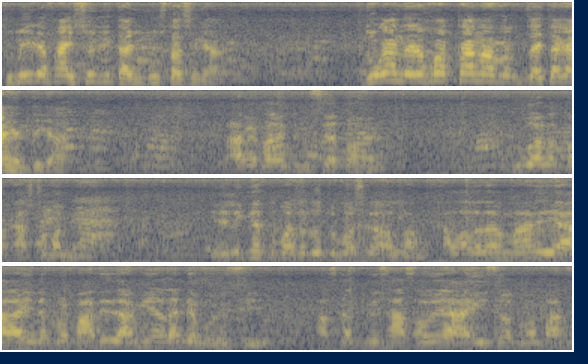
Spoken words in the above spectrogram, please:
তুমি এটা পাইছো কিতা আমি বুঝতাছি না। দোকানদারি কথা না যাইতা গা হেন থেকে আরে ভাই, তুমি সে তো হেন। দোকানে তো কাস্টমার না এলিকে তোমার সাথে আনলাম খালা দাদা মারি আই তারপর বাতি আমি আজান বলেছি আজকে তুমি শাসা হয়ে আইছো, তোমার বাতি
